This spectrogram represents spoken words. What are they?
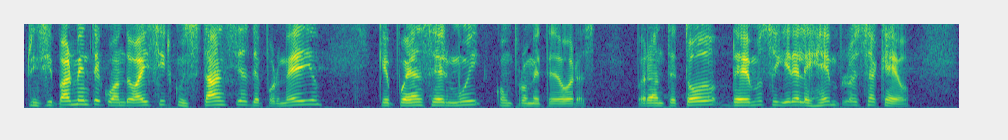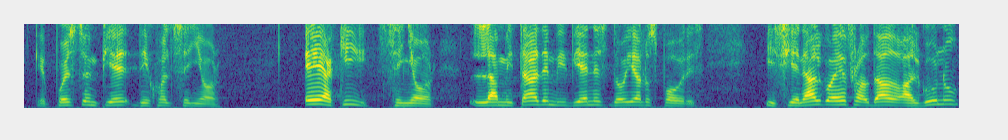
principalmente cuando hay circunstancias de por medio que puedan ser muy comprometedoras. Pero ante todo debemos seguir el ejemplo de Saqueo, que puesto en pie dijo al Señor, He aquí, Señor, la mitad de mis bienes doy a los pobres, y si en algo he defraudado a alguno,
